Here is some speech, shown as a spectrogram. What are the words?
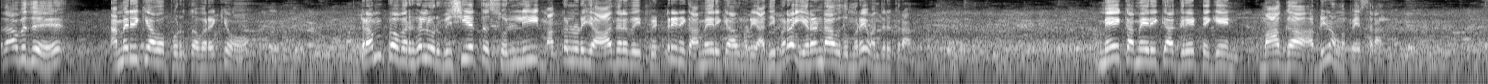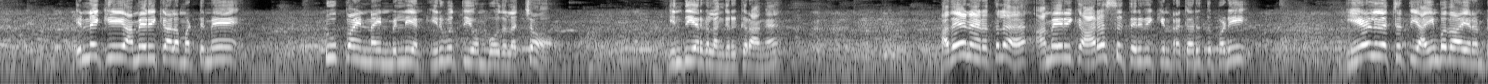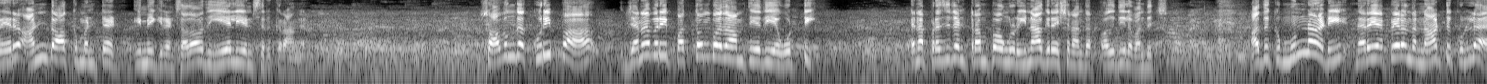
அதாவது அமெரிக்காவை பொறுத்த வரைக்கும் ட்ரம்ப் அவர்கள் ஒரு விஷயத்தை சொல்லி மக்களுடைய ஆதரவை பெற்று இன்னைக்கு அமெரிக்காவினுடைய அதிபராக இரண்டாவது முறை வந்திருக்கிறாங்க. Make America great again MAGA அப்படின்னு அவங்க பேசுகிறாங்க இன்னைக்கு அமெரிக்காவில் மட்டுமே டூ பாயிண்ட் நைன் மில்லியன் இருபத்தி ஒம்பது லட்சம் இந்தியர்கள் அங்கே இருக்கிறாங்க. அதே நேரத்தில் அமெரிக்க அரசு தெரிவிக்கின்ற கருத்துப்படி ஏழு லட்சத்தி ஐம்பதாயிரம் பேர் அன்டாக்குமெண்டட் இமிகிரண்ட்ஸ் அதாவது ஏலியன்ஸ் இருக்கிறாங்க. ஸோ அவங்க குறிப்பாக ஜனவரி பத்தொன்பதாம் தேதியை ஒட்டி ஏன்னா பிரசிடென்ட் ட்ரம்ப் அவங்களோட இனாகிரேஷன் அந்த பகுதியில் வந்துச்சு. அதுக்கு முன்னாடி நிறைய பேர் அந்த நாட்டுக்குள்ளே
